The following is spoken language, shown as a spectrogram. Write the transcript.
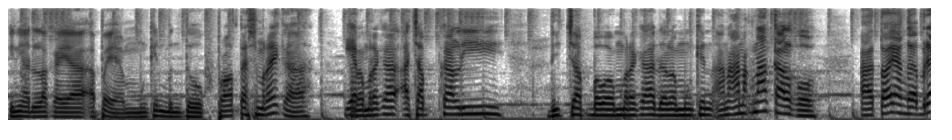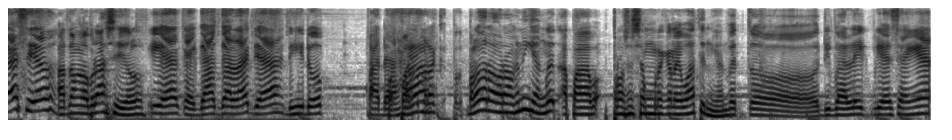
Ini adalah kayak apa ya? Mungkin bentuk protes mereka Yep. karena mereka acap kali dicap bahwa mereka adalah mungkin anak-anak nakal kok atau yang nggak berhasil. atau nggak berhasil. Iya, kayak gagal aja di hidup. Padahal, Padahal mereka, padahal orang-orang ini nggak ngeliat apa proses yang mereka lewatin kan? betul. Di balik biasanya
